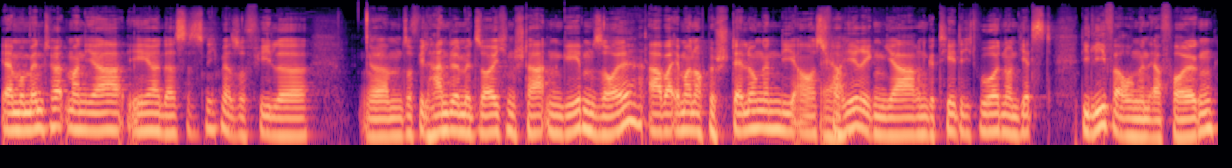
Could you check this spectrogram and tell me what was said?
Ja, im Moment hört man ja eher, dass es nicht mehr so viele ähm, so viel Handel mit solchen Staaten geben soll, aber immer noch Bestellungen, die aus ja. vorherigen Jahren getätigt wurden und jetzt die Lieferungen erfolgen.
